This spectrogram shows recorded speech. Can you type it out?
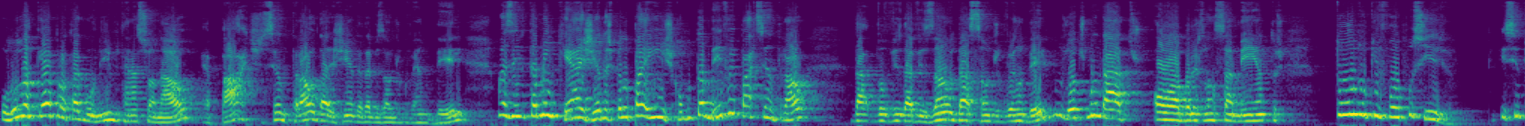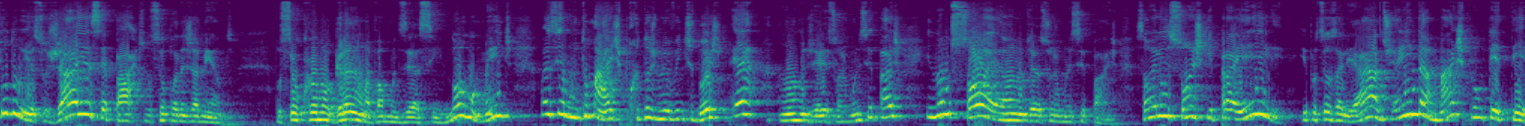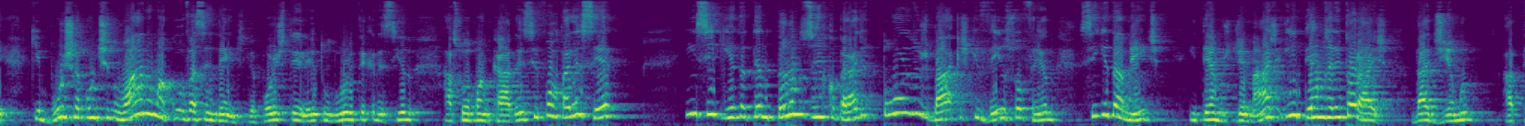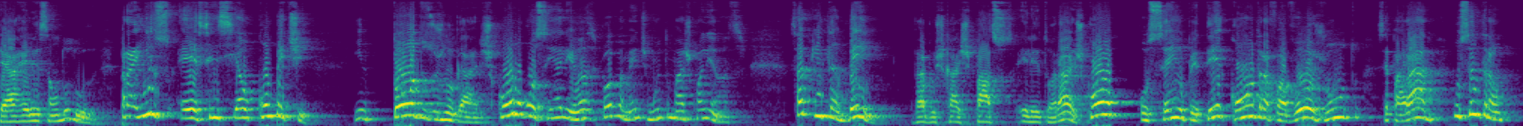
O Lula quer protagonismo internacional, é parte central da agenda da visão de governo dele, mas ele também quer agendas pelo país, como também foi parte central da, da visão e da ação de governo dele nos outros mandatos, obras, lançamentos, tudo o que for possível. E se tudo isso já ia ser parte do seu planejamento, do seu cronograma, vamos dizer assim, normalmente vai ser muito mais, porque 2022 é ano de eleições municipais e não só é ano de eleições municipais. São eleições que, para ele e para os seus aliados, ainda mais para um PT que busca continuar numa curva ascendente, depois de ter eleito o Lula e ter crescido a sua bancada e se fortalecer, em seguida tentando se recuperar de todos os baques que veio sofrendo seguidamente em termos de imagem e em termos eleitorais, da Dilma até a reeleição do Lula. Para isso é essencial competir em todos os lugares, com ou sem alianças, provavelmente muito mais com alianças. Sabe quem também vai buscar espaços eleitorais, com ou sem o PT, contra, a favor, junto, separado? O Centrão,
